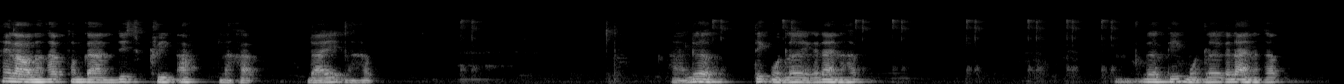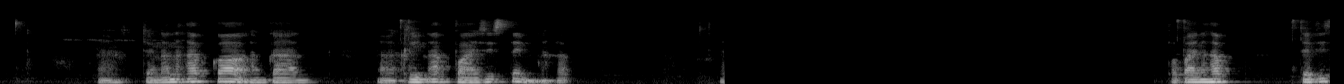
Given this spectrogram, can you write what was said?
ให้เรานะครับทำการ disk clean up นะครับ Dive นะครับเลือกติ๊กหมดเลยก็ได้นะครับ เลือกติ๊กหมดเลยก็ได้นะครับจากนั้นนะครับก็ทำการ clean up file system นะครับ ต่อไปนะครับสเต็ปที่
